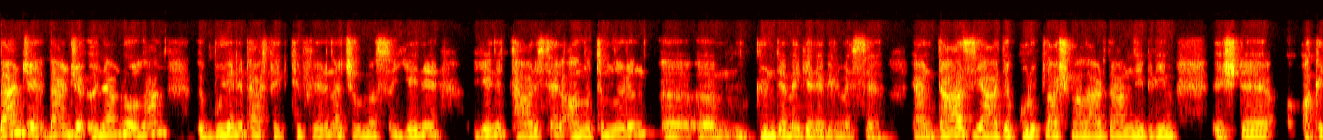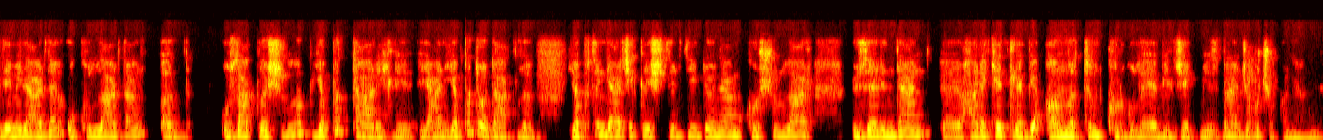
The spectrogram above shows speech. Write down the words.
Bence bence önemli olan e, bu yeni perspektiflerin açılması, yeni yeni tarihsel anlatımların e, e, gündeme gelebilmesi. Yani daha ziyade gruplaşmalardan ne bileyim işte akademilerden, okullardan uzaklaşılıp yapıt tarihli yani yapıt odaklı, yapıtın gerçekleştirdiği dönem koşullar üzerinden e, hareketle bir anlatım kurgulayabilecek miyiz? Bence bu çok önemli.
